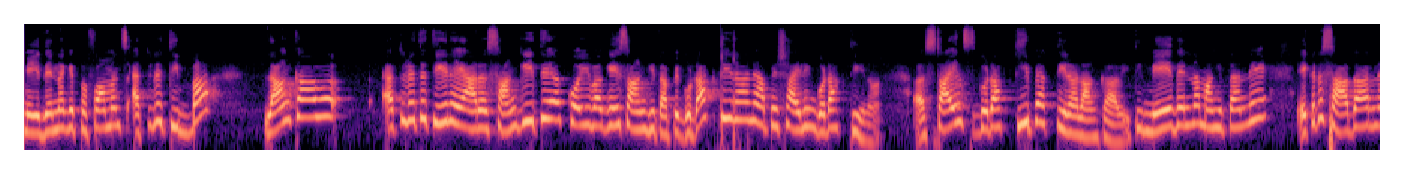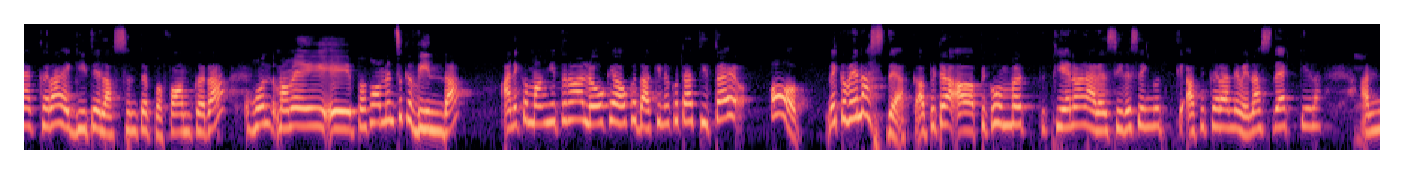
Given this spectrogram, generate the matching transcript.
මේ දෙන්නගේ performance ඇතුලේ තිබ්බා ලංකාව ඇතුළත තියෙන ඒ අර සංගීතය කොයි වගේ සංගීත අපි ගොඩක් තියෙනවානේ අපේ ශෛලින් ගොඩක් තියෙනවා. ස්ටයිල්ස් ගොඩක් කිහිපයක් තියෙනවා ලංකාවේ. ඉතින් මේ දෙන්න මං හිතන්නේ ඒකට සාධාරණයක් කරා ඒ ගීතේ ලස්සනට perform කරා. හොඳ මම ඒ ඒ performance එක වින්දා. අනික මං හිතනවා ලෝකයා ඕක දකින්නකොටත් හිතයි ඕ මේක වෙනස් දෙයක්. අපිට අපි කොහොම කියනවනේ අර සිරසිංගුත් අපි කරන්නේ වෙනස් දෙයක් කියලා. අන්න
